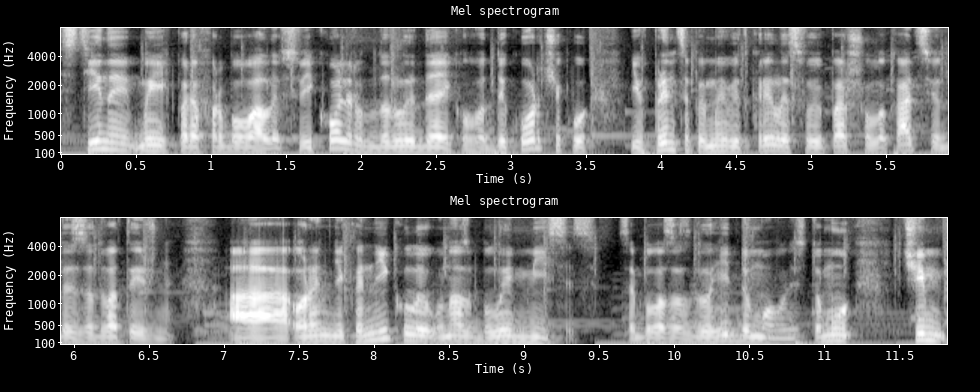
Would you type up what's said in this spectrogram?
стіни. Ми їх перефарбували в свій колір, додали деякого декорчику, і в принципі ми відкрили свою першу локацію десь за два тижні. А орендні канікули у нас були місяць. Це була заздалегідь домовленість. Тому чим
